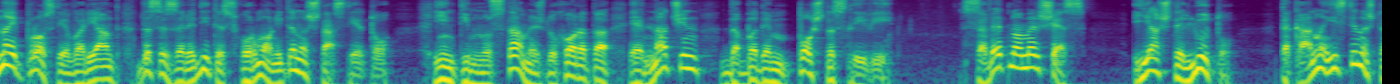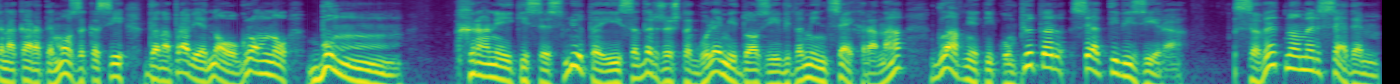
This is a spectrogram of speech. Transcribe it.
най-простия вариант да се заредите с хормоните на щастието. Интимността между хората е начин да бъдем по-щастливи. Съвет номер 6. Яще люто. Така наистина ще накарате мозъка си да направи едно огромно бум. Храняйки се с люта и съдържаща големи дози витамин С храна, главният ни компютър се активизира. Съвет номер 7.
